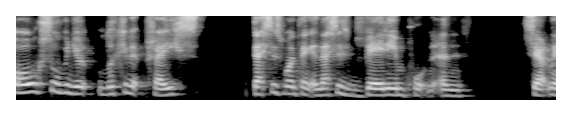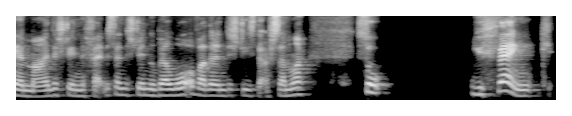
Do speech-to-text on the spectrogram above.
Also, when you're looking at price, this is one thing, and this is very important and certainly in my industry, in the fitness industry, and there'll be a lot of other industries that are similar. So you think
